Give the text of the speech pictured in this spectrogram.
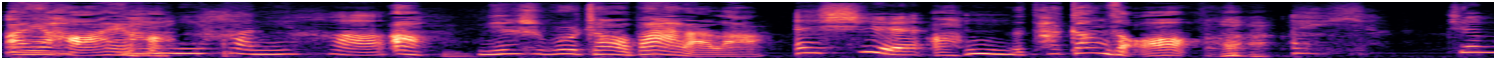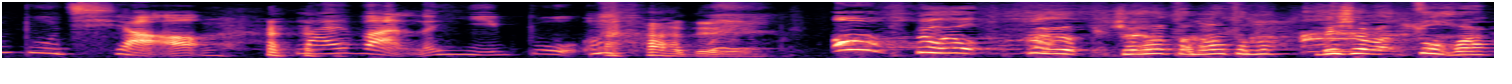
阿姨好，阿姨好。你好，你好。啊，您是不是找我爸来了？哎，是啊，嗯，他刚走。哎呀，真不巧，来晚了一步。对对对。哦，哎呦呦，哎呦，小杨怎么了？怎么了？没事吧？坐会儿。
